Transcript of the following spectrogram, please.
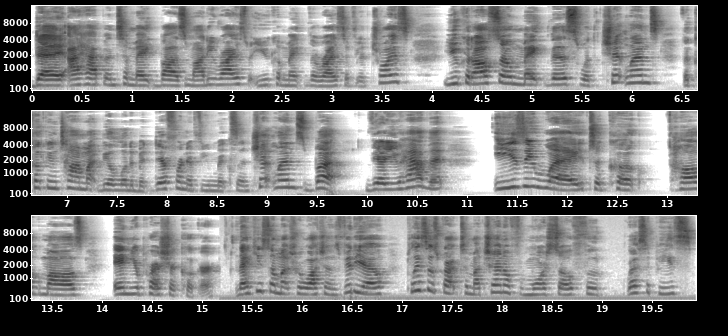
day. I happen to make basmati rice, but you can make the rice of your choice. You could also make this with chitlins. The cooking time might be a little bit different if you mix in chitlins, but there you have it. Easy way to cook hog maws in your pressure cooker. Thank you so much for watching this video. Please subscribe to my channel for more soul food recipes.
